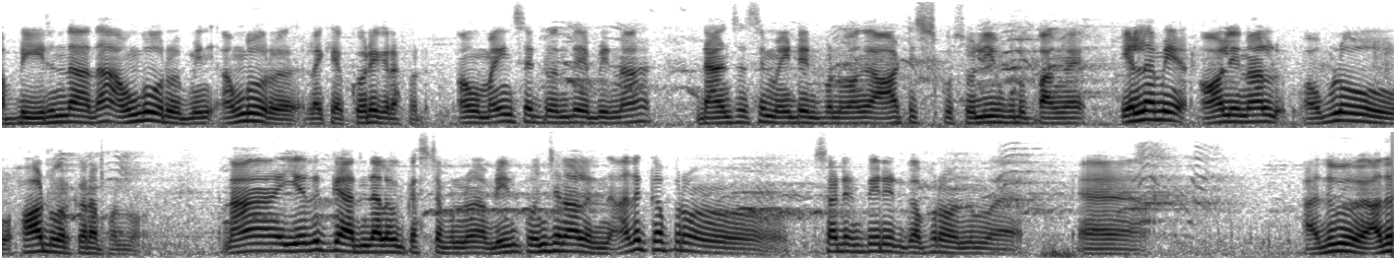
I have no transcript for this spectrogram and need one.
அப்படி இருந்தால் தான் அவங்க ஒரு மினி அவங்க ஒரு லைக் கோரியோகிராஃபர் அவங்க மைண்ட் செட் வந்து எப்படின்னா டான்சஸும் மெயின்டைன் பண்ணுவாங்க ஆர்டிஸ்ட்க்கு சொல்லியும் கொடுப்பாங்க. எல்லாமே ஆல் இன் ஆல் அவ்வளோ ஹார்ட் ஒர்க்கராக பண்ணோம் நான் எதுக்கு அந்த அளவுக்கு கஷ்டப்படணும் அப்படின்னு கொஞ்ச நாள் இருந்தேன். அதுக்கப்புறம் சர்டன் பீரியடுக்கு அப்புறம் வந்து அது அது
